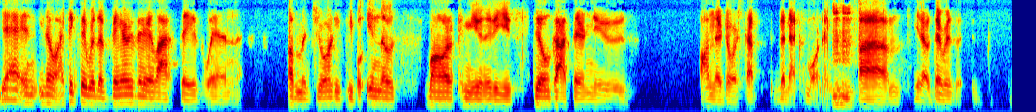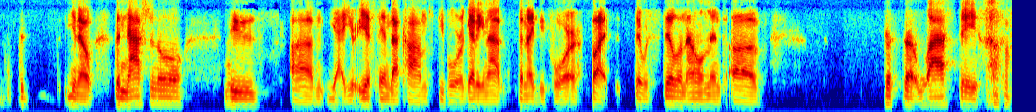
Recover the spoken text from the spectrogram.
yeah and you know i think they were the very very last days when a majority of people in those smaller communities still got their news on their doorstep the next morning mm-hmm. um you know there was the you know the national news um, yeah, your ESPN.coms, people were getting that the night before, but there was still an element of just the last days of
